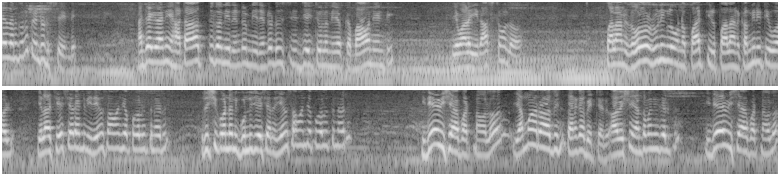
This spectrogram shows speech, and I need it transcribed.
లేదనుకుని ఇంట్రొడ్యూస్ చేయండి. అంతేగాని హఠాత్తుగా మీరు ఇంటర్ మీరు ఇంట్రొడ్యూస్ చేయడంలో మీ యొక్క భావన ఏంటి? ఇవాళ ఈ రాష్ట్రంలో పలానా రూరల్ రూలింగ్లో ఉన్న పార్టీలు పలానా కమ్యూనిటీ వాళ్ళు ఇలా చేశారంటే మీరు ఏం సామాన్ చెప్పగలుగుతున్నారు? ఋషికొండని గుండు చేశారని ఏం సామాన్ చెప్పగలుగుతున్నారు? ఇదే విశాఖపట్నంలో ఎంఆర్ ఆఫీస్ని తనఖా పెట్టారు. ఆ విషయం ఎంతమందికి తెలుసు? ఇదే విశాఖపట్నంలో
